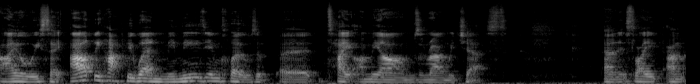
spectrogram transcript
I always say, I'll be happy when my medium clothes are uh, tight on my arms and around my chest. And it's like, I'm,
